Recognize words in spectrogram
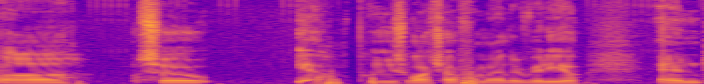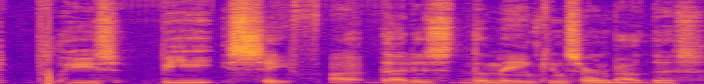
Uh, so, yeah, please watch out for my other video, and please be safe. Uh, that is the main concern about this.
